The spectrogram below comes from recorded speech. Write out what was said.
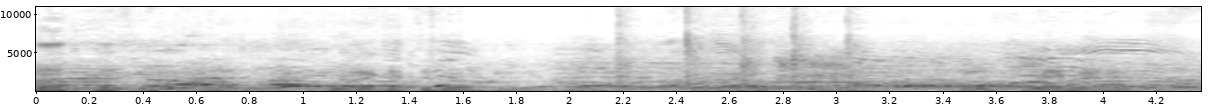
I like it to do another minute. Go three minutes.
